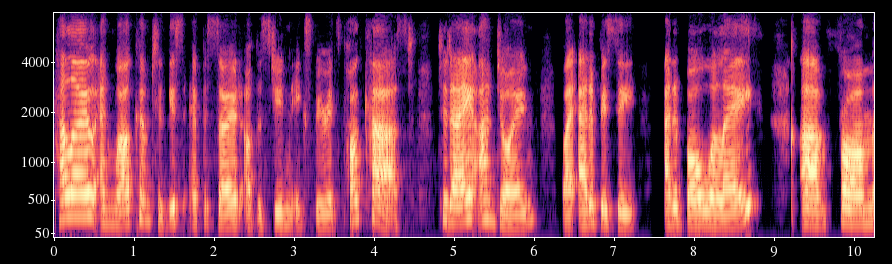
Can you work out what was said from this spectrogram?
Hello, and welcome to this episode of the Student Experience Podcast. Today I'm joined by Adebisi Adebowale um, from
